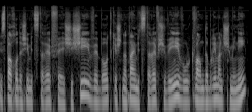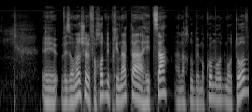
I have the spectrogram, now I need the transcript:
מספר חודשים מצטרף שישי, ובעוד כשנתיים מצטרף שביעי, וכבר מדברים על שמיני. Uh, וזה אומר שלפחות מבחינת ההיצע, אנחנו במקום מאוד מאוד טוב.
